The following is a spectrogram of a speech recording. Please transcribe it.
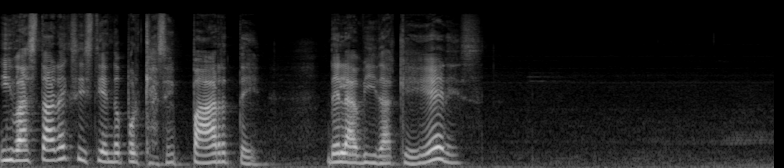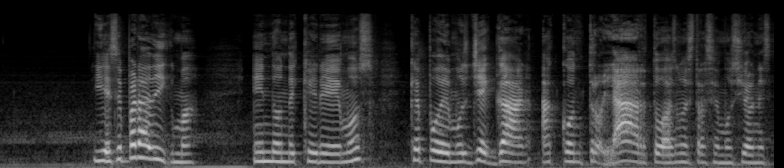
Y va a estar existiendo porque hace parte de la vida que eres. Y ese paradigma en donde queremos que podemos llegar a controlar todas nuestras emociones,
